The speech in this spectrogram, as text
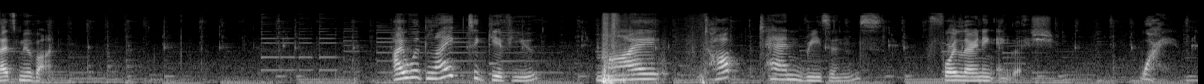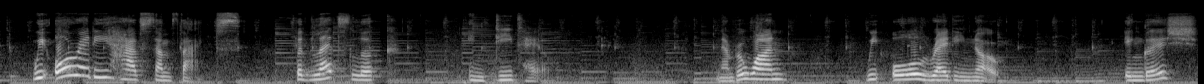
let's move on. I would like to give you my top 10 reasons for learning English. Why? We already have some facts, but let's look in detail. Number one, we already know English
